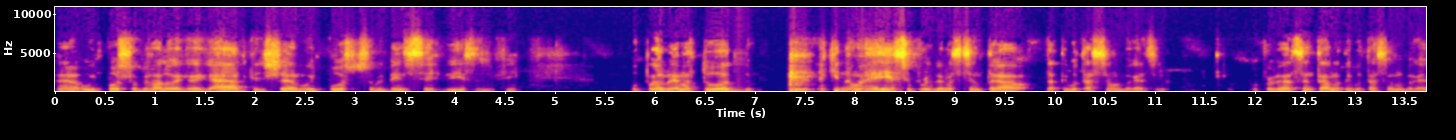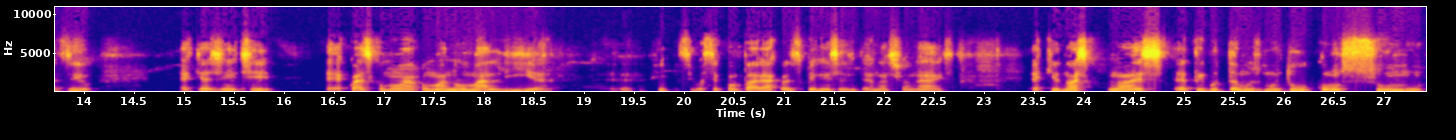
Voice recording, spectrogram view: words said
Né? O imposto sobre valor agregado, que eles chamam, o imposto sobre bens e serviços, enfim. O problema todo é que não é esse o problema central da tributação no Brasil. O problema central na tributação no Brasil é que a gente é quase como uma, uma anomalia, se você comparar com as experiências internacionais, é que nós, nós é, tributamos muito o consumo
